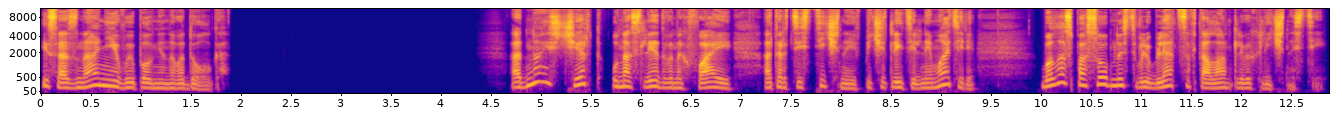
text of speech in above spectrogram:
и сознание выполненного долга. Одной из черт, унаследованных Фаей от артистичной и впечатлительной матери, была способность влюбляться в талантливых личностей.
